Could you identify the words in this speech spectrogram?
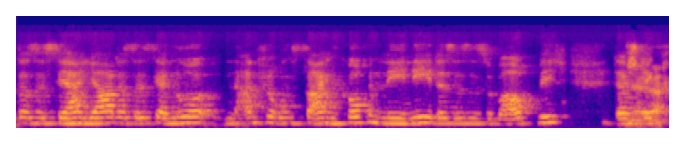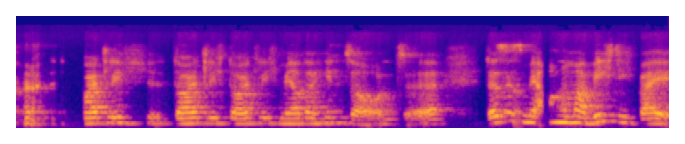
das ist ja, ja, das ist ja nur in Anführungszeichen Kochen, nee, nee, das ist es überhaupt nicht. Da ja. steckt deutlich, deutlich, deutlich mehr dahinter. Und äh, das ist mir auch nochmal wichtig, weil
